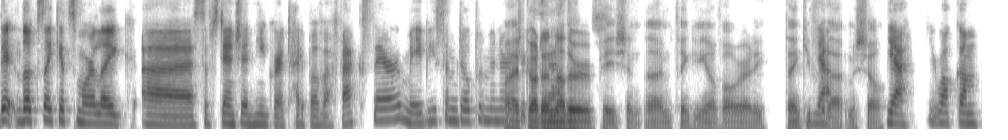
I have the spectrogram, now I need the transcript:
it looks like it's more like uh substantia nigra type of effects there. Maybe some dopamine. I've got another patient I'm thinking of already. Thank you for Yeah. that, Michelle. Yeah, you're welcome.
